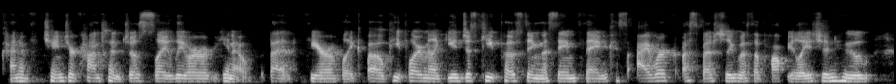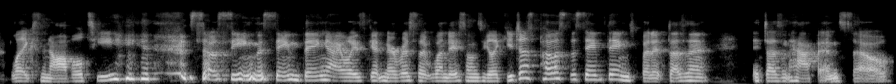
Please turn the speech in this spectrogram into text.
kind of change your content just slightly or, you know, that fear of like, oh, people are like, you just keep posting the same thing. Cause I work especially with a population who likes novelty. so seeing the same thing, I always get nervous that one day someone's like, you just post the same things, but it doesn't, it doesn't happen. So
